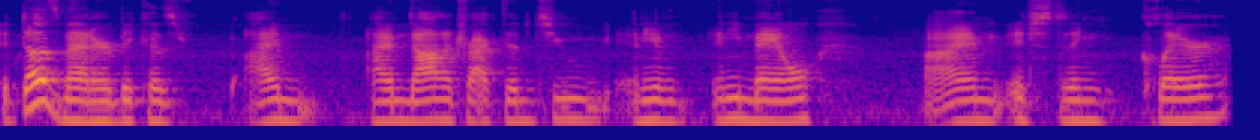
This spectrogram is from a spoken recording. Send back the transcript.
It does matter because I'm I'm not attracted to any of any male. I'm interested in Claire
